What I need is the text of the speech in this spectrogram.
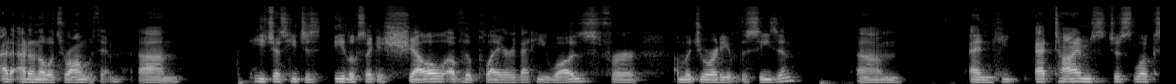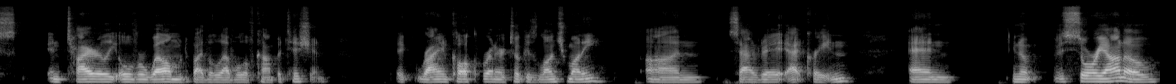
I, I don't know what's wrong with him. Um, he just he just he looks like a shell of the player that he was for a majority of the season. Um, and he at times just looks entirely overwhelmed by the level of competition. It, Ryan Kalkbrenner took his lunch money on Saturday at Creighton, and you know Soriano.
